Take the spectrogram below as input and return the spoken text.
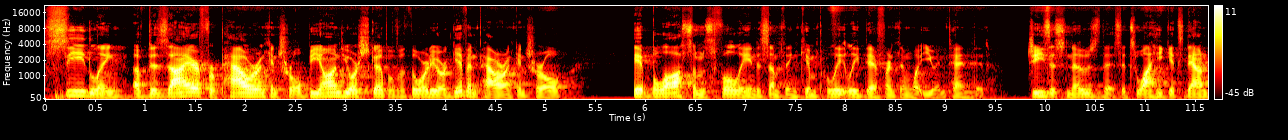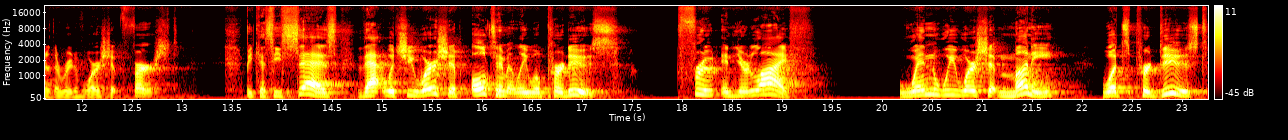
seedling of desire for power and control beyond your scope of authority or given power and control, it blossoms fully into something completely different than what you intended. Jesus knows this. It's why he gets down to the root of worship first. Because he says that which you worship ultimately will produce fruit in your life. When we worship money, what's produced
